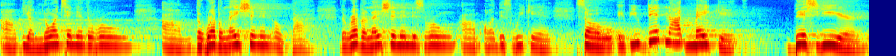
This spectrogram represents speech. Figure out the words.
um, the anointing in the room, um, the revelation in, oh God, the revelation in this room um, on this weekend. So if you did not make it this year,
